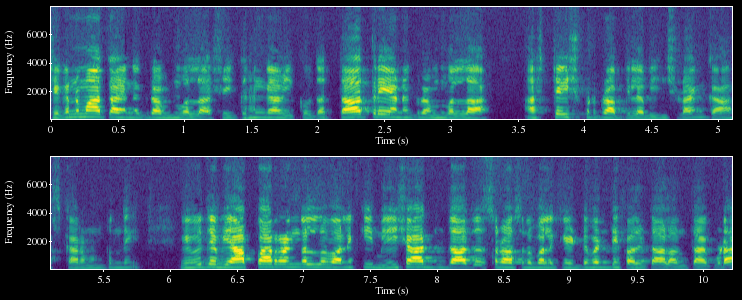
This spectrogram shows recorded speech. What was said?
జగన్మాత అనుగ్రహం వల్ల శీఘ్రంగా మీకు దత్తాత్రేయ అనుగ్రహం వల్ల అష్టైశ్వర ప్రాప్తి లభించడానికి ఆస్కారం ఉంటుంది. వివిధ వ్యాపార రంగంలో వాళ్ళకి మేషాది ద్వాదశ రాశుల వాళ్ళకి ఎటువంటి ఫలితాలంతా కూడా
